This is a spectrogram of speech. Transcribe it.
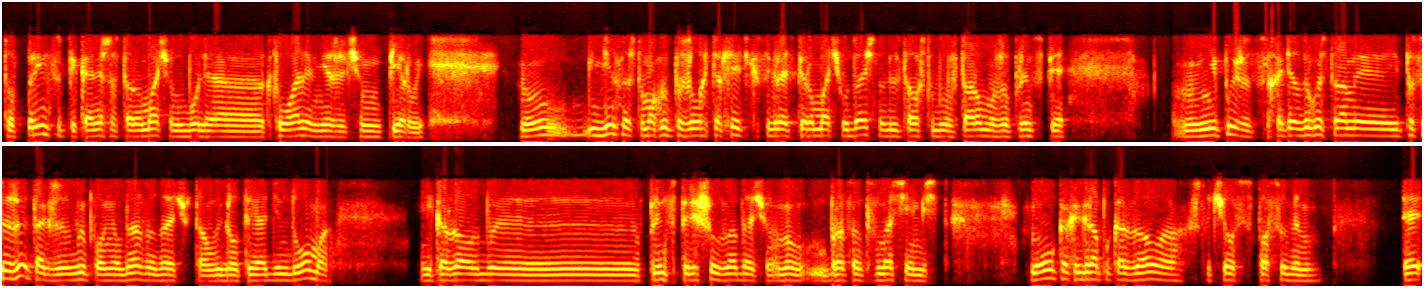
то в принципе, конечно, второй матч он более актуален, нежели чем первый. Ну, единственное, что могу пожелать Атлетико сыграть в первом матче удачно, для того, чтобы во втором уже, в принципе, не пыжится. Хотя, с другой стороны, и ПСЖ также выполнил да, задачу. Там выиграл 3-1 дома. И, казалось бы, в принципе, решил задачу, ну, процентов на 70. Но, как игра показала, что Челси способен э,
